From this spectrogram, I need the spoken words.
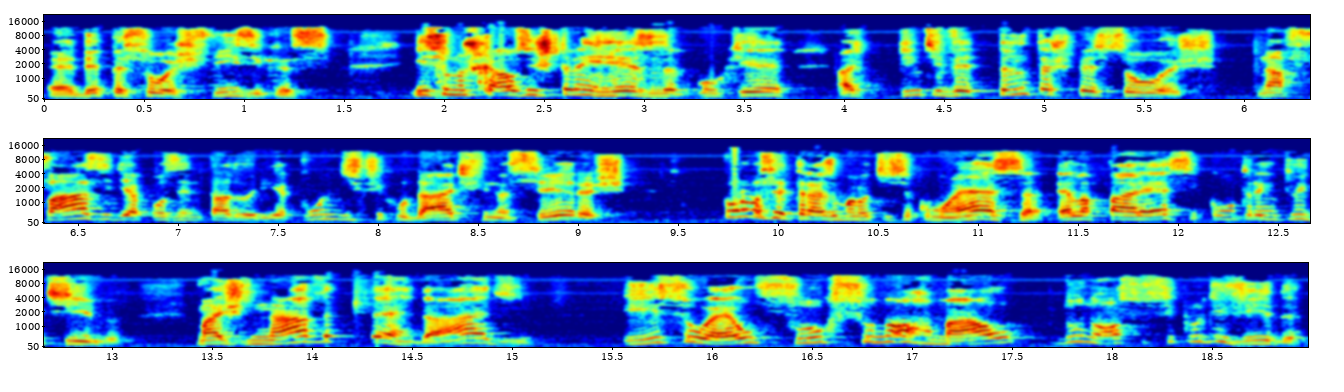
é, de pessoas físicas. Isso nos causa estranheza, porque a gente vê tantas pessoas na fase de aposentadoria com dificuldades financeiras. Quando você traz uma notícia como essa, ela parece contraintuitiva. Mas, na verdade, isso é o fluxo normal do nosso ciclo de vida.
